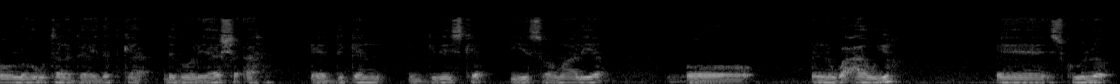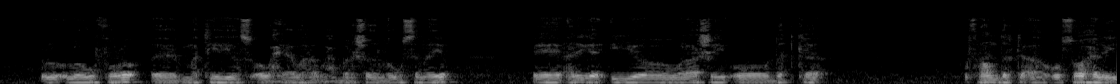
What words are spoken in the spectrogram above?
oo loogu talagalay dadka dhagoolayaasha ah ee degan ingiriiska iyo soomaaliya oo in lagu caawiyo iskuullo loogu furo materials oo waxyaabaha waxbarashada loogu sameeyo. Aniga iyo walaashay oo dadka founderka ah oo soo helay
